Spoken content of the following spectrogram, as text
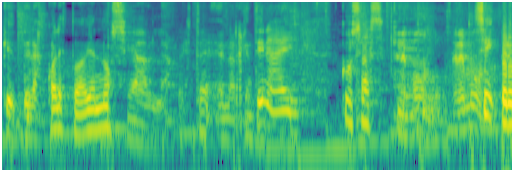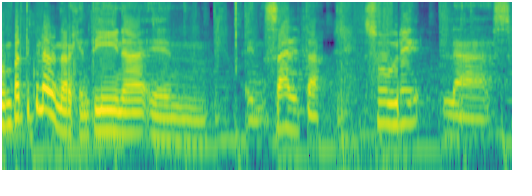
que, de las cuales todavía no se habla. En Argentina hay cosas que... En el mundo, en el mundo. Sí, pero en particular en Argentina, en, en Salta, sobre las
